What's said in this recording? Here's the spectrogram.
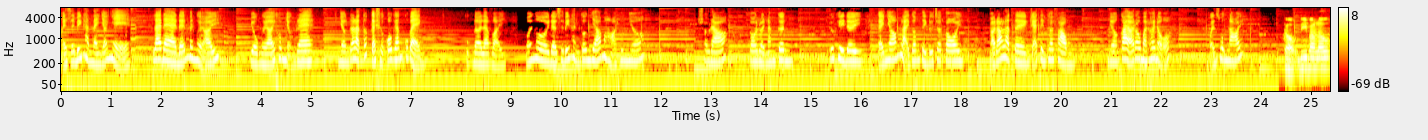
Bạn sẽ biến thành làn gió nhẹ, La đà đến bên người ấy. Dù người ấy không nhận ra, Nhưng đó là tất cả sự cố gắng của bạn. Cuộc đời là vậy, Mỗi người đều sẽ biến thành cơn gió mà họ thương nhớ. Sau đó, Tôi rời Nam Kinh. Trước khi đi, Cả nhóm lại gom tiền đưa cho tôi. Bảo đó là tiền trả tiền thuê phòng. Nhưng có ai ở đâu mà thuê nữa? Quảng Xuân nói. Cậu đi bao lâu?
